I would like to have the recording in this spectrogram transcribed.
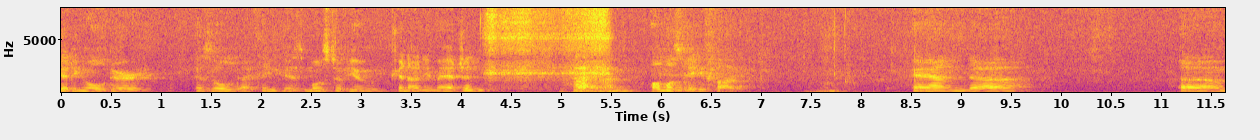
getting older, as old, I think, as most of you cannot imagine. I'm almost 85. And uh, um,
